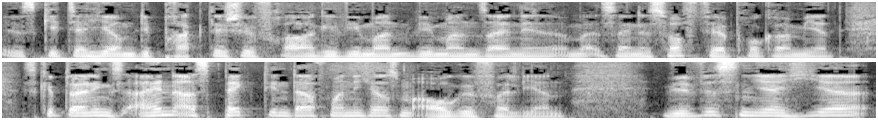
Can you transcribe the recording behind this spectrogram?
es geht ja hier um die praktische Frage, wie man, wie man seine, seine Software programmiert. Es gibt allerdings einen Aspekt, den darf man nicht aus dem Auge verlieren. Wir wissen ja hier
